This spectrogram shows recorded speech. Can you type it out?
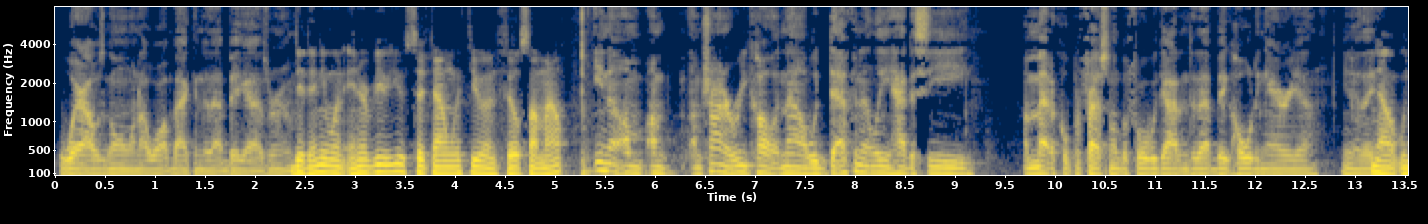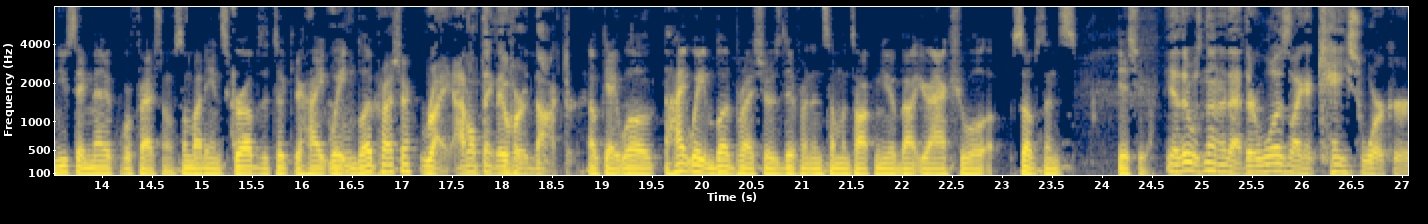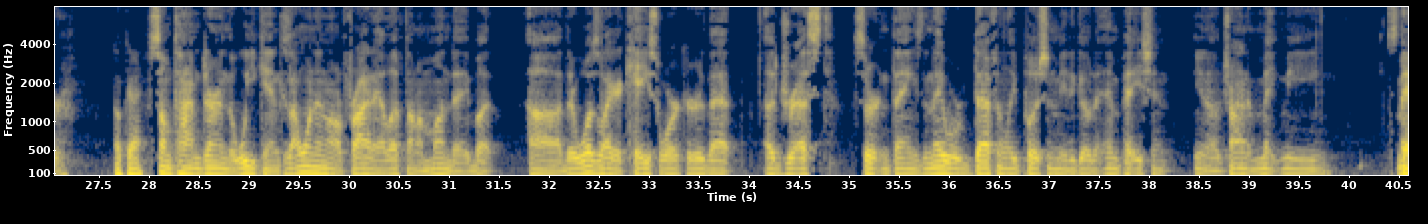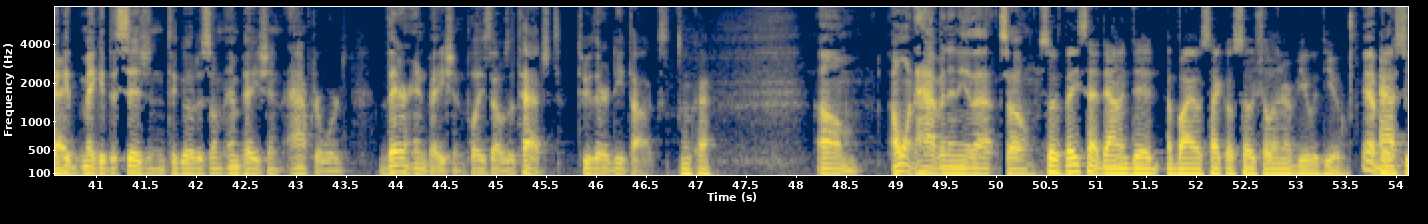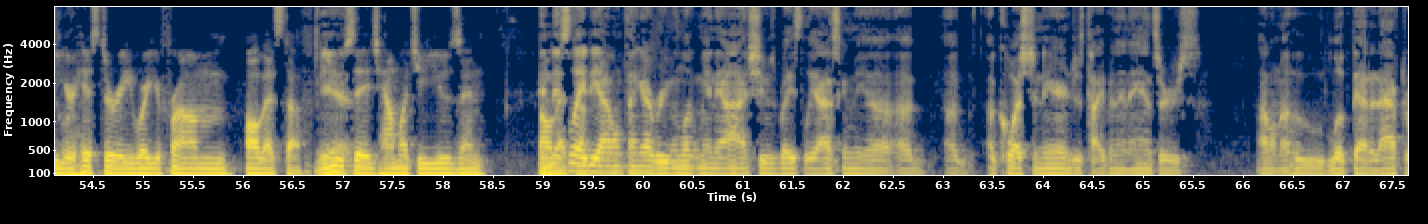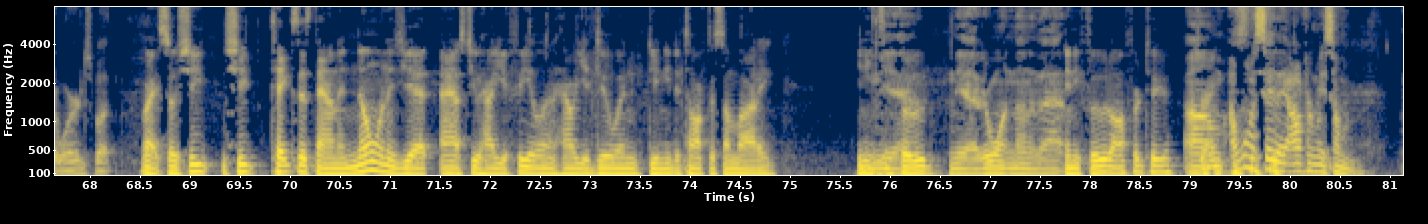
where I was going when I walked back into that big ass room. Did anyone interview you, sit down with you, and fill something out? you know, I'm I'm I'm trying to recall it now. We definitely had to see a medical professional before we got into that big holding area. You know, they Now, when you say medical professional, somebody in scrubs that took your height, weight, and blood pressure? right. I don't think they were a doctor. Okay, well, height, weight, and blood pressure is different than someone talking to you about your actual substance issue. Yeah, there was none of that. There was like a caseworker Okay. sometime during the weekend because I went in on a Friday. I left on a Monday, but uh, there was like a caseworker that addressed certain things, and they were definitely pushing me to go to inpatient. You know, trying to make me make it make a decision to go to some inpatient afterwards. Their inpatient place that was attached to their detox. Okay. I wasn't having any of that, so So if they sat down and did a biopsychosocial interview with you, Yeah, asked you your history, where you're from, all that stuff, Yeah. usage, how much using, all And that this stuff. lady, I don't think ever even looked me in the eye. She was basically asking me a, a, a, a questionnaire and just typing in answers. I don't know who looked at it afterwards, but Right. So she she takes this down, and no one has yet asked you how you feeling, how you doing. Do you need to talk to somebody? You need some yeah, food. Yeah, there wasn't none of that. Any food offered to you? Um, I want to say they offered me some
